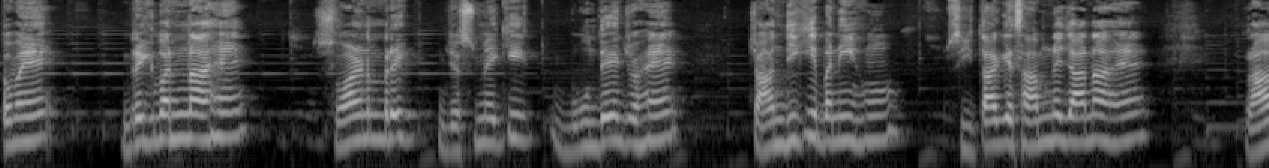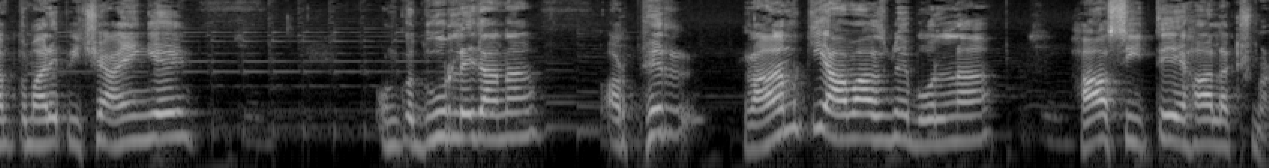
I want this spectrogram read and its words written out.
तुम्हें मृग बनना है, स्वर्ण मृग, जिसमें कि बूंदें जो हैं, चांदी की बनी हों, सीता के सामने जाना है, राम तुम्हारे पीछे आएँगे, उनको दूर ले जाना, और फिर राम की आवाज़ में बोलना, हा सीते, हा लक्ष्मण।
